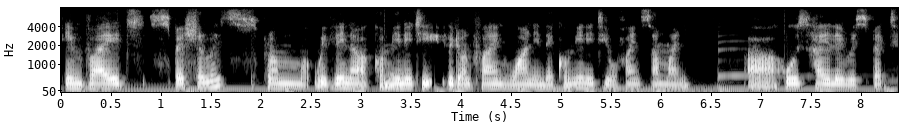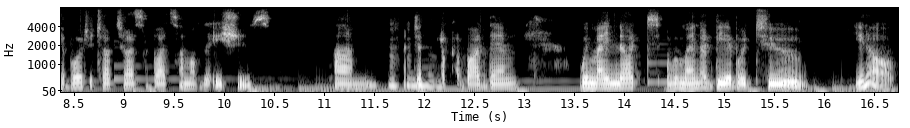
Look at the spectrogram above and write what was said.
invite specialists from within our community. If we don't find one in the community we'll find someone uh, who's highly respectable to talk to us about some of the issues um, mm-hmm. just talk about them. We might not we might not be able to you know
